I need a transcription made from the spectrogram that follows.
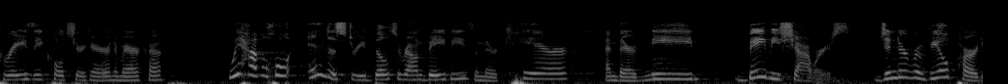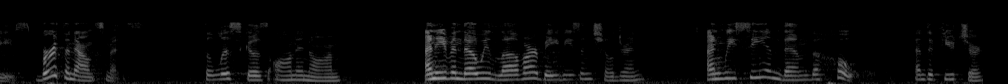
crazy culture here in America. We have a whole industry built around babies and their care and their need. Baby showers, gender reveal parties, birth announcements. The list goes on and on. And even though we love our babies and children, and we see in them the hope and the future,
